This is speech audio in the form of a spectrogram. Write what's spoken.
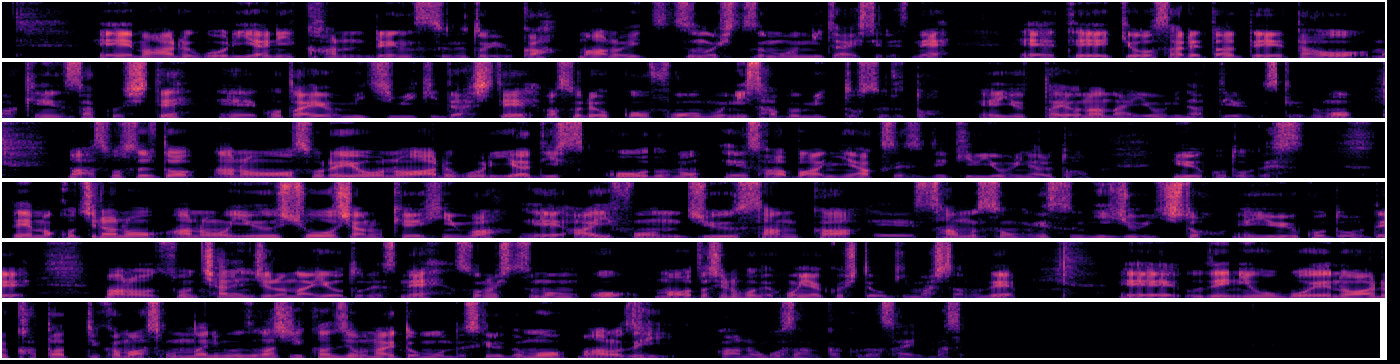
えー、まあ、 Algolia に関連するというか、まあ、あの5つの質問に対してですね、えー、提供されたデータを、まあ、検索して、えー、答えを導き出して、まあ、それをこうフォームにサブミットすると、えー、言ったような内容になっているんですけれども、まあ、そうすると、あのそれ用の Algolia Discord の、えー、サーバーにアクセスできるようになるということです。で、まあ、こちらの、あの、優勝者の景品は、えー、iPhone 13か、えー、Samsung S21 ということで、まあ、あの、そのチャレンジの内容とですね、その質問を、まあ、私の方で翻訳しておきましたので、えー、腕に覚えのある方っていうか、まあ、そんなに難しい感じでもないと思うんですけれども、まあ、あの、ぜひ、あの、ご参加くださいませ。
